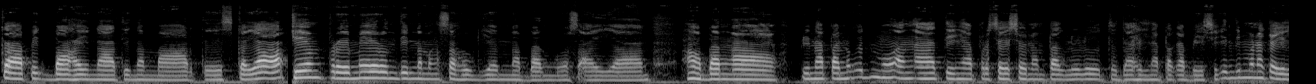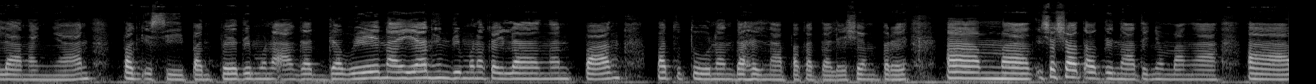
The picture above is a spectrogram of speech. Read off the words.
kapitbahay natin na Martes. Kaya, syempre, meron din namang sahog yan na bangus. Ayan, habang ah, pinapanood mo ang ating ah, proseso ng pagluluto dahil napaka-basic, hindi mo na kailangan yan pag-isipan. Pwede mo na agad gawin. Ayan, hindi mo na kailangan pang matutunan dahil napakadali. Siyempre, um, uh, isa-shoutout din natin yung mga ah,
